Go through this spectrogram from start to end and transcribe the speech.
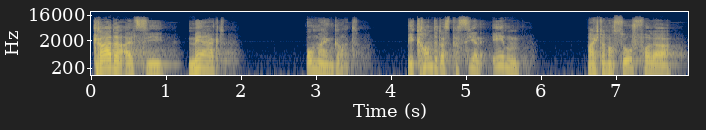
Gerade als sie merkt, oh mein Gott, wie konnte das passieren? Eben war ich doch noch so voller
